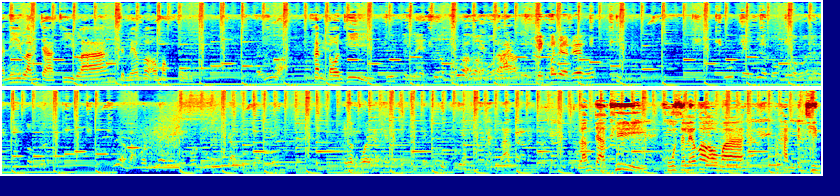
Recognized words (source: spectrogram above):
อันนี้หลังจากที่ล้างเสร็จแล้วก็เอามาขูด ขั้นตอนที่พูดเป็นเลเสื้อผมว่าสามเด็กมาแต่แรกปุ๊บพูดเลเสื้อผมว่าอะไรกินต้มเสื้องแบบคนเลี้ยงเลยคนพูดจะเป็นของเล่นไม่ต้องไว้แต่พูดขึ้นไม่นั่งรักกันนั่งกันหลังจากที่ขูดเสร็จแล้วก็เอามาหั่นเป็นชิ้น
